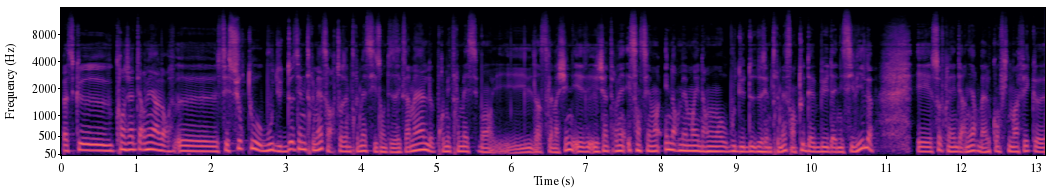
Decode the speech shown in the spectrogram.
Parce que quand j'interviens, alors euh, c'est surtout au bout du deuxième trimestre. Alors, deuxième trimestre, ils ont des examens. Le premier trimestre, bon, ils lancent la machine. Et j'interviens essentiellement, énormément, énormément au bout du deuxième trimestre, en tout début d'année civile. Et sauf que l'année dernière, bah, le confinement a fait que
